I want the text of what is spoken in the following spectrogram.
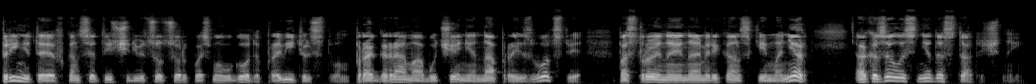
Принятая в конце 1948 года правительством программа обучения на производстве, построенная на американский манер, оказалась недостаточной.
